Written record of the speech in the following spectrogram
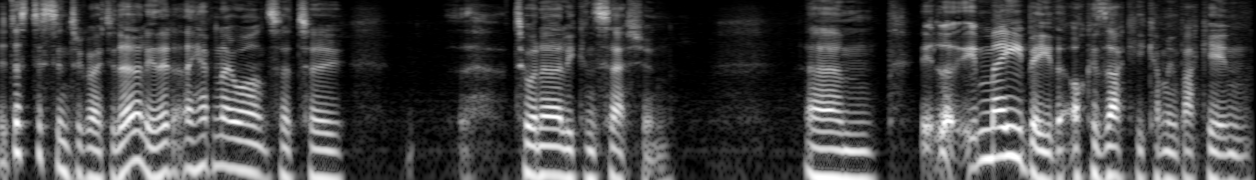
they just disintegrated early. They, they have no answer to to an early concession. Um, it, look, it may be that Okazaki coming back in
